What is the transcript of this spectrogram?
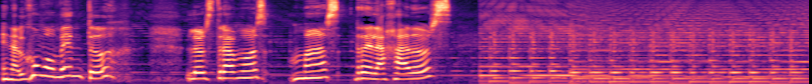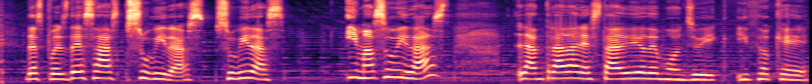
en algún momento los tramos más relajados Después de esas subidas, subidas y más subidas, la entrada al estadio de Montjuic hizo que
